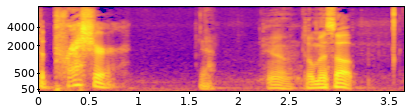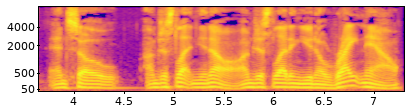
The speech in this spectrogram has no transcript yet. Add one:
The pressure. Yeah. Yeah. Don't mess up. And so I'm just letting you know. I'm just letting you know right now.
